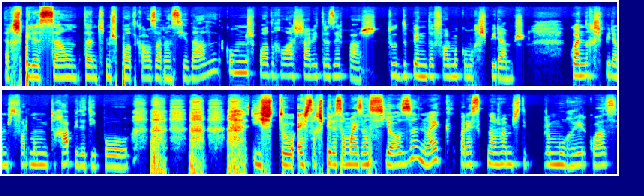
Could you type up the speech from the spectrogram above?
A respiração tanto nos pode causar ansiedade, como nos pode relaxar e trazer paz. Tudo depende da forma como respiramos. Quando respiramos de forma muito rápida, tipo isto, esta respiração mais ansiosa, não é? Que parece que nós vamos tipo para morrer quase,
